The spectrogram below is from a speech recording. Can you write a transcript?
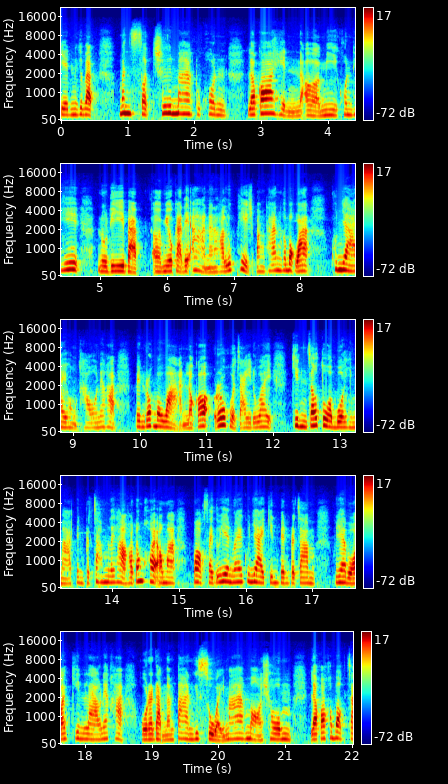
ย็นๆคือแบบมันสดชื่นมากทุกคน แล้วก็เห็นมีคนที่หนูดีแบบมีโอกาสได้อ่านนะคะลูกเพจบางท่านก็บอกว่าคุณยายของเขาเนี่ยค่ะเป็นโรคเบาหวานแล้วก็โรคหัวใจด้วย กินเจ้าตัวบัวหิมะเป็นประจำเลยค่ะ เขาต้องคอยเอามาปอกใส่ตู้เย็นไว้ให้คุณยายกินเป็นประจำคุณยายบอกว่ากินแล้วเนี่ยค่ะโหระดับน้ำตาลคือสวยมากหมอชม แล้วก็เขาบอกใจ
